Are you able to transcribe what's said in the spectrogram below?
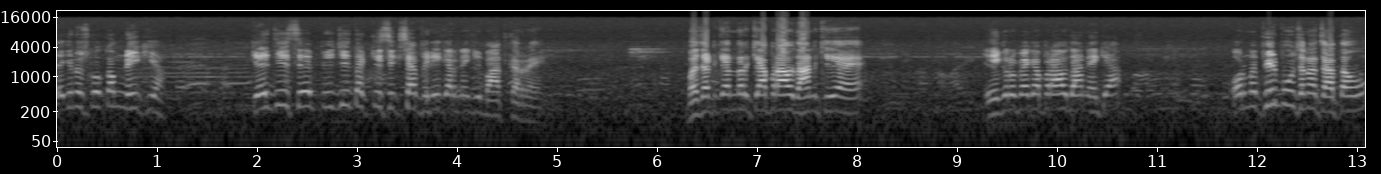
लेकिन उसको कम नहीं किया। केजी से पीजी तक की शिक्षा फ्री करने की बात कर रहे हैं। बजट के अंदर क्या प्रावधान किया है? एक रुपए का प्रावधान है क्या? और मैं फिर पूछना चाहता हूँ,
